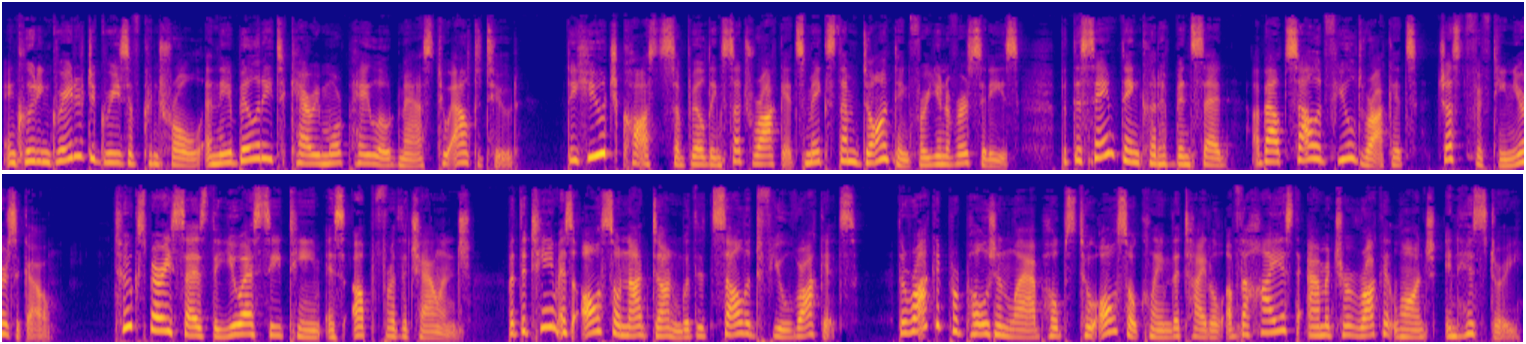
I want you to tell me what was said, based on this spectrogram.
including greater degrees of control and the ability to carry more payload mass to altitude. The huge costs of building such rockets makes them daunting for universities, but the same thing could have been said about solid fueled rockets just 15 years ago. Tewksbury says the USC team is up for the challenge, but the team is also not done with its solid fuel rockets. The Rocket Propulsion Lab hopes to also claim the title of the highest amateur rocket launch in history.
